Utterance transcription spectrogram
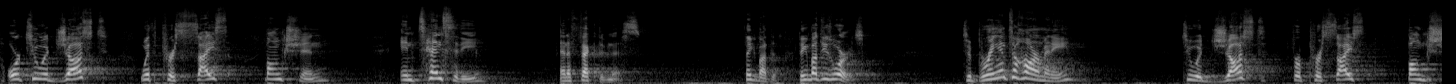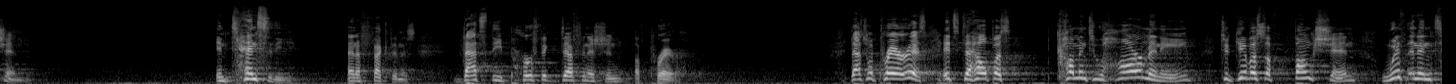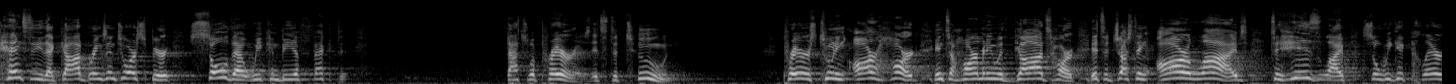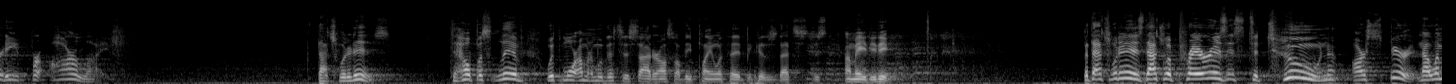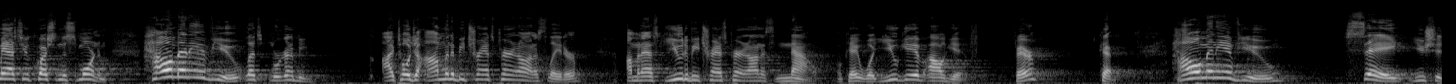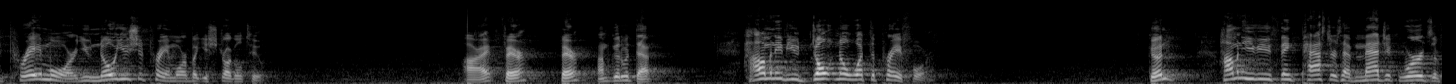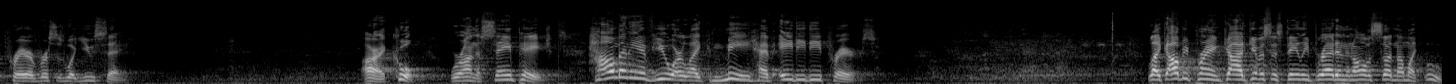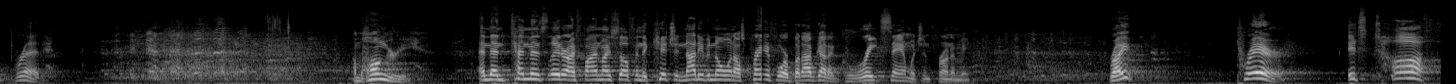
or to adjust with precise function, intensity, and effectiveness. Think about this. Think about these words. To bring into harmony, to adjust for precise function, intensity, and effectiveness. That's the perfect definition of prayer. That's what prayer is it's to help us come into harmony, to give us a function with an intensity that God brings into our spirit so that we can be effective. That's what prayer is it's to tune. Prayer is tuning our heart into harmony with God's heart. It's adjusting our lives to His life so we get clarity for our life. That's what it is to help us live with more. I'm going to move this to the side, or else I'll be playing with it because that's just, I'm ADD. But that's what it is. That's what prayer is. It's to tune our spirit. Now, let me ask you a question this morning. How many of you, let's, we're going to be, I told you I'm going to be transparent and honest later. I'm going to ask you to be transparent and honest now. Okay? What you give, I'll give. Fair? Okay. How many of you say you should pray more? You know you should pray more, but you struggle to. All right, fair, fair. I'm good with that. How many of you don't know what to pray for? Good? How many of you think pastors have magic words of prayer versus what you say? All right, cool. We're on the same page. How many of you are like me, have ADD prayers? Like, I'll be praying, God, give us this daily bread, and then all of a sudden I'm like, ooh, bread. I'm hungry. And then 10 minutes later, I find myself in the kitchen, not even knowing what I was praying for, but I've got a great sandwich in front of me. Right? Prayer. It's tough.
